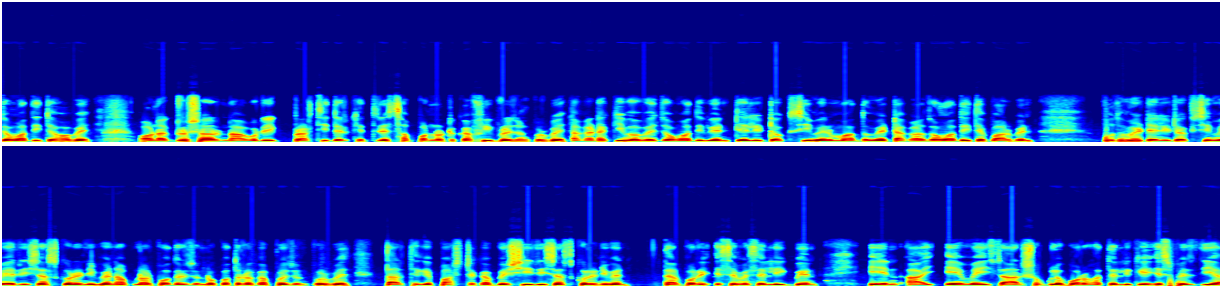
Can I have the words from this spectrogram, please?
জমা দিতে হবে। অনগ্রসর নাগরিক প্রার্থীদের ক্ষেত্রে ছাপ্পান্ন টাকা ফি প্রয়োজন পড়বে। টাকাটা কীভাবে জমা দিবেন? টেলিটক সিমের মাধ্যমে টাকা জমা দিতে পারবেন। প্রথমে টেলিটক সিমে রিচার্জ করে নেবেন। আপনার পদের জন্য কত টাকা প্রয়োজন পড়বে, তার থেকে পাঁচ টাকা বেশি রিচার্জ করে নেবেন। তারপরে এস এম এস এ লিখবেন N I M H R সবগুলো বড় হাতে লিখে স্পেস দিয়া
